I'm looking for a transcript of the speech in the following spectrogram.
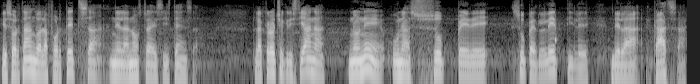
esortando alla fortezza nella nostra esistenza la croce cristiana non è una super, superlettile della casa,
